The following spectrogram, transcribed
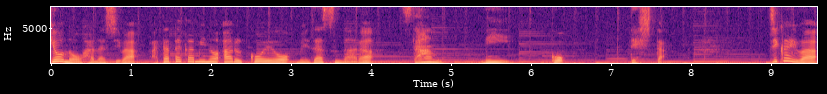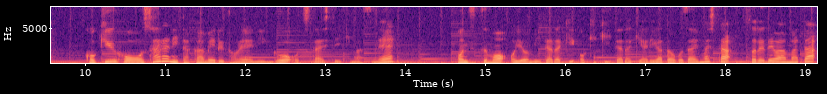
今日のお話は温かみのある声を目指すなら3、2、5でした。次回は呼吸法をさらに高めるトレーニングをお伝えしていきますね。本日もお読みいただきお聞きいただきありがとうございました。それではまた。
